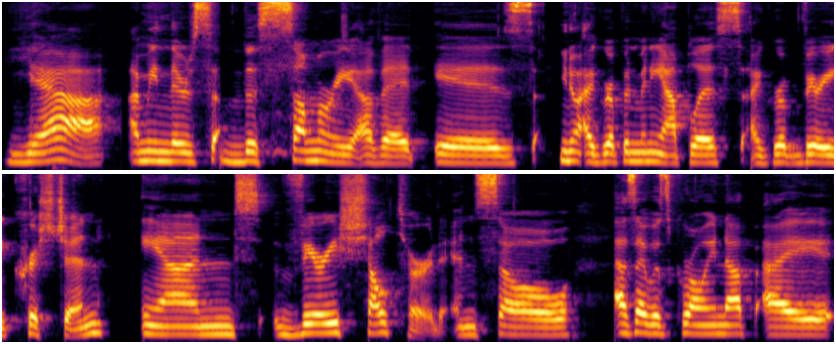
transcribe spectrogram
Yeah. I mean, there's the summary of it is, you know, I grew up in Minneapolis. I grew up very Christian and very sheltered. And so as I was growing up, I,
